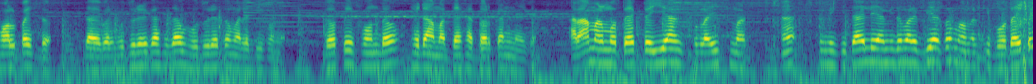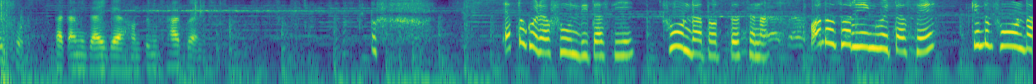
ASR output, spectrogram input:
ফল পাইছো। যাও, এবার হুজুরের কাছে যাও, হুজুরে তোমার দিব না যতই ফোন দাও, সেটা আমার দেখার দরকার নেই আর আমার মতো একটা ইয়াং ফুলা স্মার্ট হ্যাঁ তুমি কি চাইলে আমি তোমার বিয়ে করব? আমার কি বোধাই পাইছো? থাক, আমি যাই গা এখন, তুমি থাকবে এত করে ফোন দিতাছি ফোনটা ধরতেছে না। অথচ রিং হইতাছে, কিন্তু ফোনটা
